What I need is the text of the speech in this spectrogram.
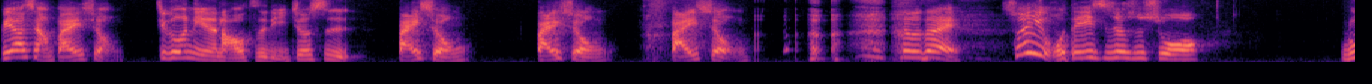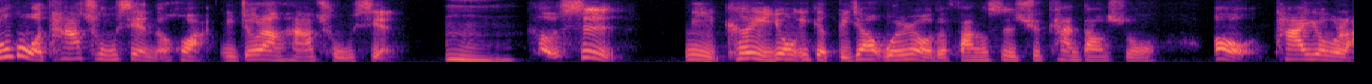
不要想白熊。结果你的脑子里就是白熊，白熊，白熊，对不对？所以我的意思就是说，如果它出现的话，你就让它出现。嗯。可是你可以用一个比较温柔的方式去看到说，哦，它又来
